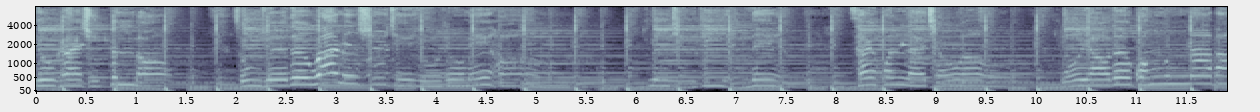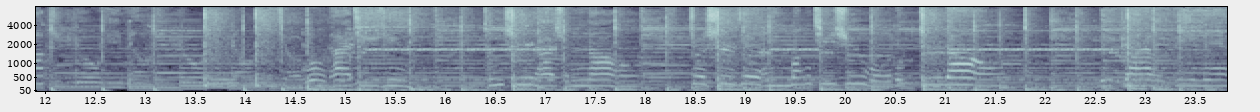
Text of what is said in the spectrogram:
就开始奔跑，总觉得外面世界有多美好，用几滴眼泪。才换来骄傲，我要的光荣，哪怕只有一秒。角落太寂静，城市太喧闹，这世界很忙，其实我都知道。离开了地面，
